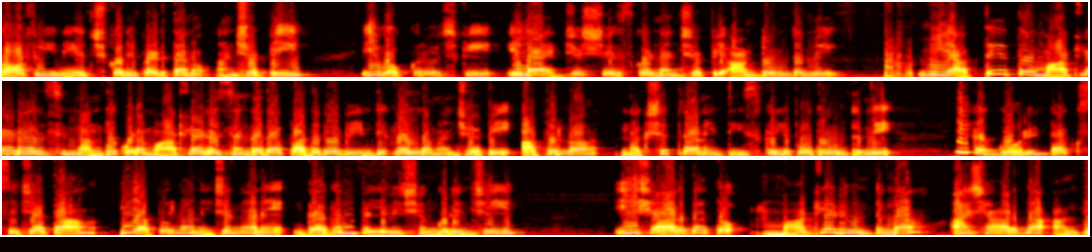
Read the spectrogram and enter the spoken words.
కాఫీ నేర్చుకొని పెడతాను అని చెప్పి ఈ ఒక్క రోజుకి ఇలా అడ్జస్ట్ చేసుకోండి అని చెప్పి అంటూ ఉంటుంది. మీ అత్తయ్యతో మాట్లాడాల్సిందంతా కూడా మాట్లాడేశాం కదా. పదబేబీ ఇంటికి వెళ్దామని చెప్పి అపూర్వ నక్షత్రాన్ని తీసుకెళ్ళిపోతూ ఉంటుంది. ఇక గోరింటాక్ సుజాత ఈ అపూర్వ నిజంగానే గగన్ పెళ్ళి విషయం గురించి ఈ శారదతో మాట్లాడి ఉంటుందా? ఆ శారద అంత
